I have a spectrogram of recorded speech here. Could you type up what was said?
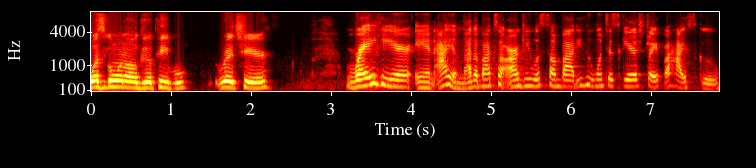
What's going on, good people? Rich here. Ray here, and I am not about to argue with somebody who went to Scare Straight for high school.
